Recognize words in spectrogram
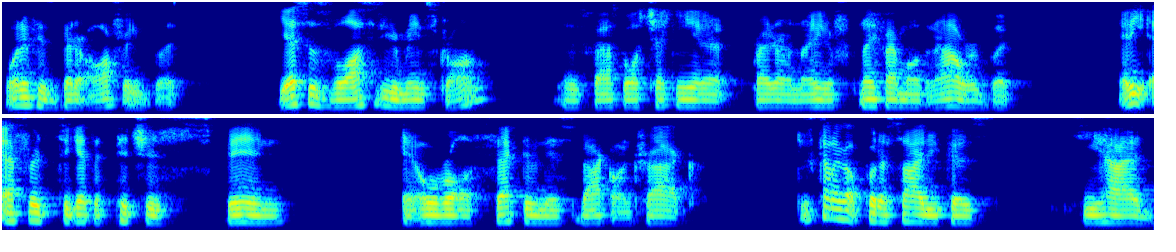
one of his better offerings. But yes, his velocity remains strong, his fastball is checking in at right around 90, 95 miles an hour, but any efforts to get the pitch's spin and overall effectiveness back on track just kind of got put aside because he had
